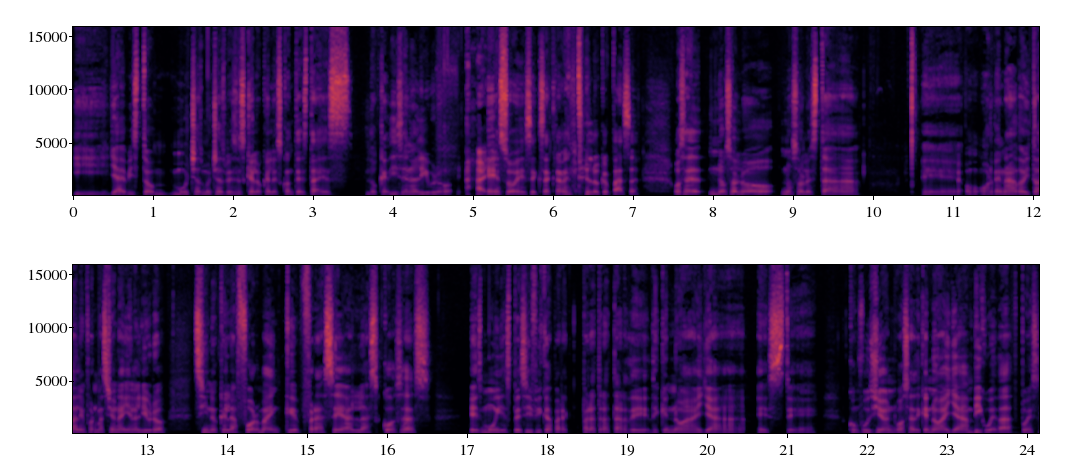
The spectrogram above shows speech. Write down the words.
y ya he visto muchas, muchas veces que lo que les contesta es lo que dice en el libro, eso es exactamente lo que pasa. O sea, no solo, no solo está eh, ordenado y toda la información ahí en el libro, sino que la forma en que frasea las cosas es muy específica para, para tratar de, de, que no haya este confusión, o sea, de que no haya ambigüedad, pues.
